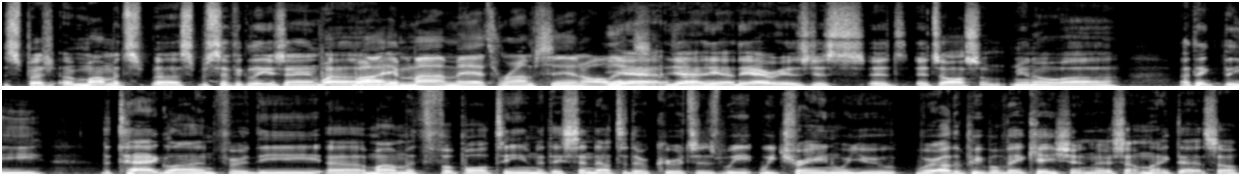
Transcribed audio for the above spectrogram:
Special, uh, Monmouth uh, specifically, you're saying? Well, Um, in Monmouth, Rumson, all that yeah, stuff. yeah, I mean. yeah. The area is just it's it's awesome. You know, uh, I think the the tagline for the uh, Monmouth football team that they send out to the recruits is "We we train where you where other people vacation" or something like that. So,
